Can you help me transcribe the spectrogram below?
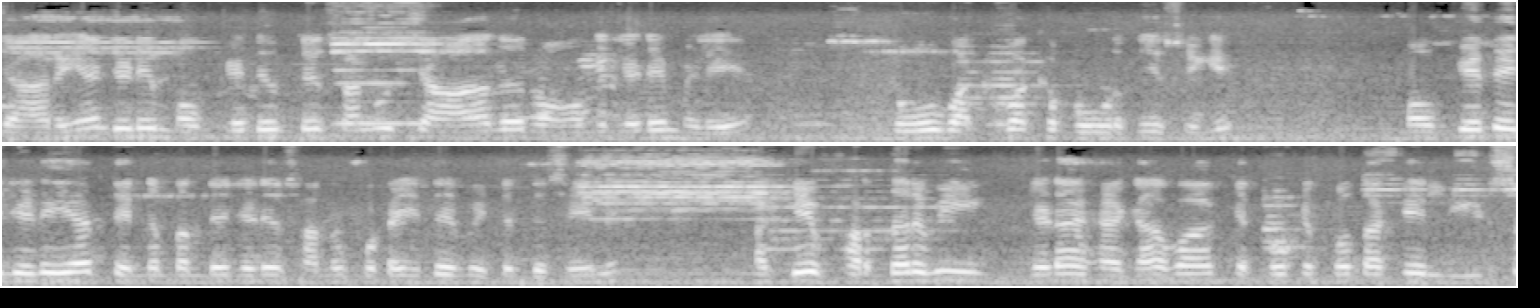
ਜਾ ਰਹੇ ਹਾਂ ਜਿਹੜੇ ਮੌਕੇ ਦੇ ਉੱਤੇ ਸਾਨੂੰ ਚਾਰ ਰੌਂਦ ਜਿਹੜੇ ਮਿਲੇ ਦੋ ਵੱਖ-ਵੱਖ ਬੋਰਡ ਦੇ ਸੀਗੇ। ਮੌਕੇ ਤੇ ਜਿਹੜੇ ਆ ਤਿੰਨ ਬੰਦੇ ਜਿਹੜੇ ਸਾਨੂੰ ਫੁਟੇਜ ਦੇ ਵਿੱਚ ਦਿਸੇ ਨੇ। ਅੱਗੇ ਫਰਦਰ ਵੀ ਜਿਹੜਾ ਹੈਗਾ ਵਾ ਕਿੱਥੋਂ ਕਿੱਥੋਂ ਤੱਕ ਇਹ ਲੀਡਸ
